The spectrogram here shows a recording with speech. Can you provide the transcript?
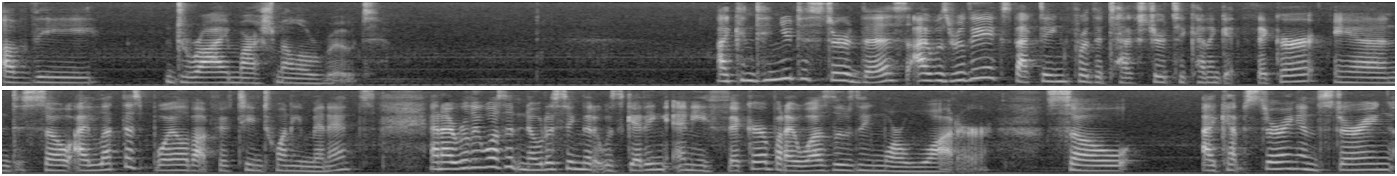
of the dry marshmallow root. I continued to stir this. I was really expecting for the texture to kind of get thicker and so I let this boil about 15-20 minutes and I really wasn't noticing that it was getting any thicker but I was losing more water. So I kept stirring and stirring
